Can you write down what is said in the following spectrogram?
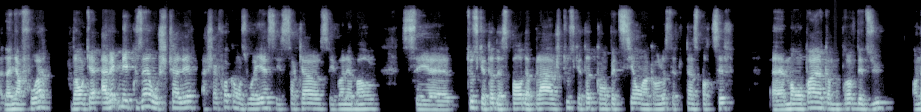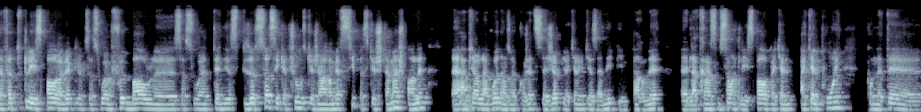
la dernière fois. Donc, avec mes cousins au chalet, à chaque fois qu'on se voyait, c'est soccer, c'est volleyball, c'est euh, tout ce que tu as de sport de plage, tout ce que tu as de compétition. Encore là, c'était tout le temps sportif. Euh, mon père, comme prof d'édu, on a fait tous les sports avec, que ce soit football, euh, que ce soit tennis. Puis ça, c'est quelque chose que j'en remercie parce que justement, je parlais à Pierre Lavoie dans un projet de cégep il y a quelques années, puis il me parlait de la transmission entre les sports, à quel, à quel point qu'on était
